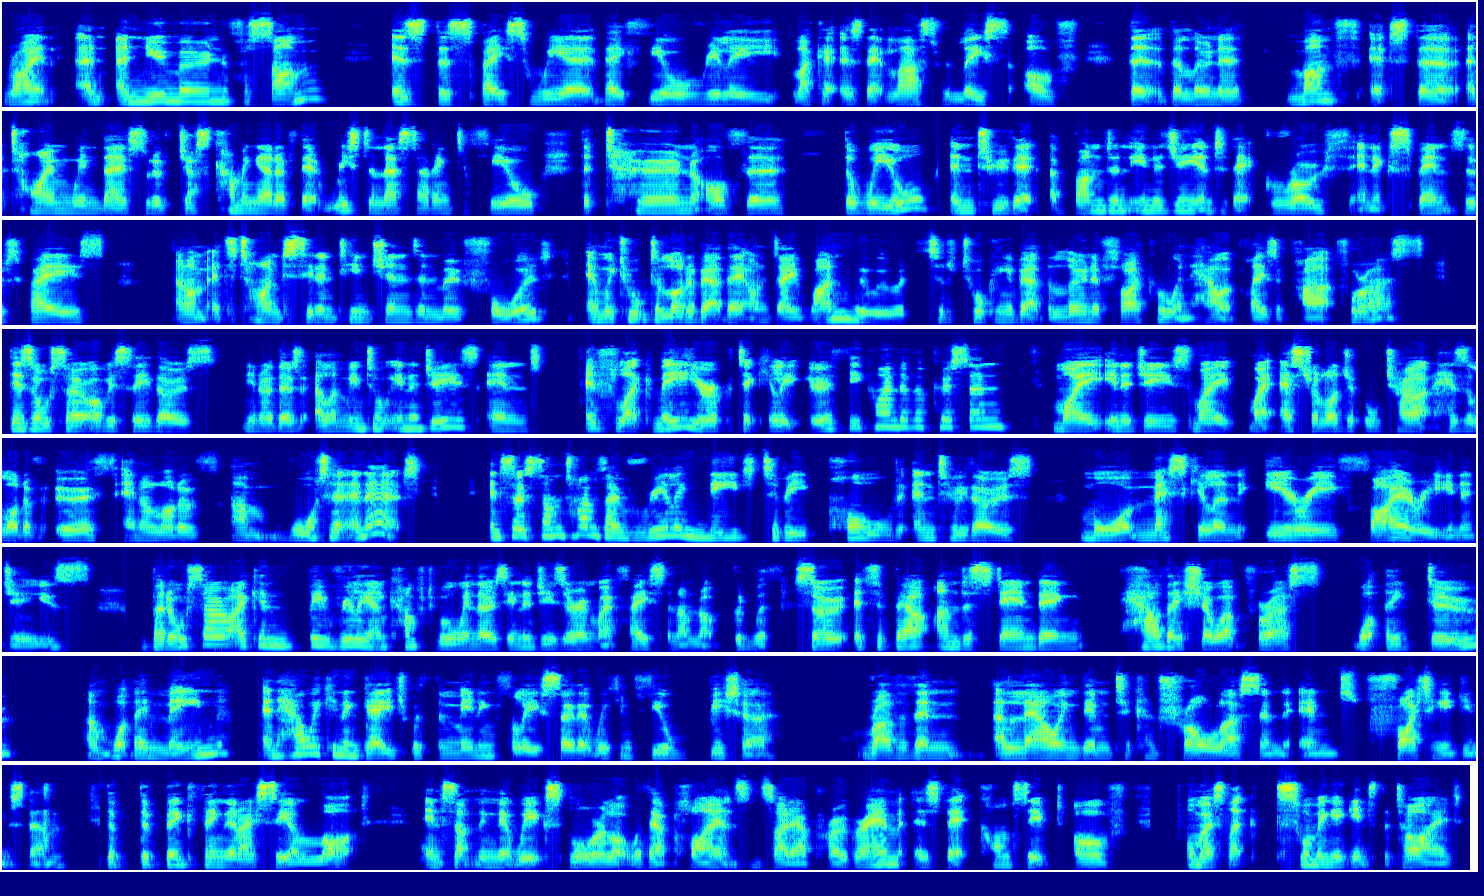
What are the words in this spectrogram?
right? A, a new moon for some is the space where they feel really like it is that last release of the, the lunar month. It's the a time when they're sort of just coming out of that rest and they're starting to feel the turn of the the wheel into that abundant energy, into that growth and expansive phase. Um, it's a time to set intentions and move forward. And we talked a lot about that on day one, where we were sort of talking about the lunar cycle and how it plays a part for us. There's also obviously those, you know, those elemental energies. And if like me, you're a particularly earthy kind of a person, my energies, my, my astrological chart has a lot of earth and a lot of um, water in it. And so sometimes I really need to be pulled into those more masculine, airy, fiery energies. But also, I can be really uncomfortable when those energies are in my face and I'm not good with. So it's about understanding how they show up for us, what they do, um, what they mean, and how we can engage with them meaningfully so that we can feel better rather than allowing them to control us and, and fighting against them. The, the big thing that I see a lot and something that we explore a lot with our clients inside our program is that concept of almost like swimming against the tide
